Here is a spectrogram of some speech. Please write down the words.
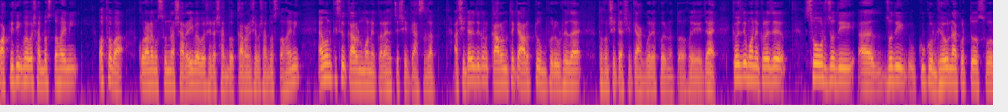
প্রাকৃতিকভাবে সাব্যস্ত হয়নি, অথবা কোরআন এবং সুন্না সারাইভাবে সেটা কারণ হিসেবে সাব্যস্ত হয়নি, এমন কিছু কারণ মনে করা হচ্ছে শিরকে আসগার আর সেটা যদি কোনো কারণ থেকে আরও একটু ভরে উঠে যায়, তখন সেটা শিরকে আকবরে পরিণত হয়ে যায়। কেউ যদি মনে করে যে সোর যদি যদি কুকুর ঘেউ না করতো, সোর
